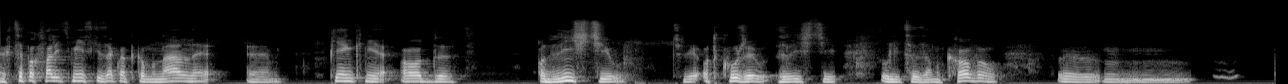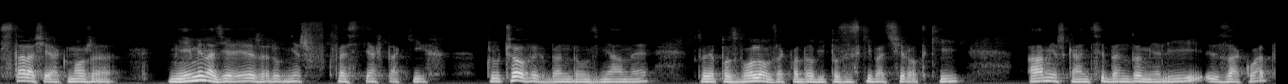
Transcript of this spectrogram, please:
Chcę pochwalić Miejski Zakład Komunalny. Pięknie od, odliścił, czyli odkurzył z liści ulicę Zamkową stara się jak może. Miejmy nadzieję, że również w kwestiach takich kluczowych będą zmiany, które pozwolą zakładowi pozyskiwać środki, a mieszkańcy będą mieli zakład,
